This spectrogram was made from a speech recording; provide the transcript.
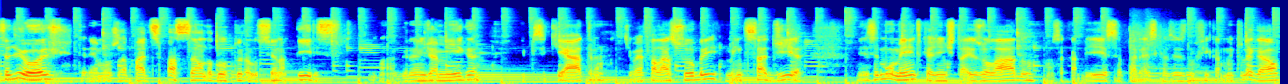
Entrevista de hoje, teremos a participação da doutora Luciana Pires, uma grande amiga e psiquiatra, que vai falar sobre mente sadia. Nesse momento que a gente está isolado, nossa cabeça parece que às vezes não fica muito legal,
